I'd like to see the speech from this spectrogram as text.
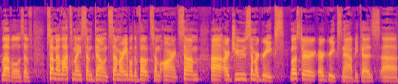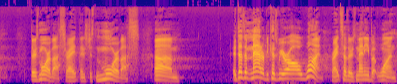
levels of some have lots of money some don't. Some are able to vote some aren't. Some uh, are jews some are greeks. Most are, are greeks now because uh, there's more of us right? There's just more of us. Um, it doesn't matter because we are all one right? So there's many but one.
